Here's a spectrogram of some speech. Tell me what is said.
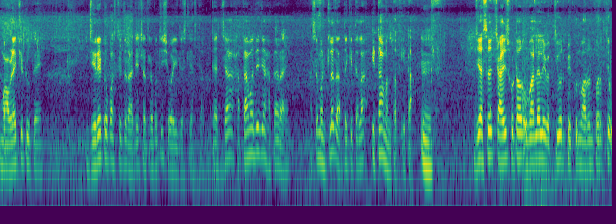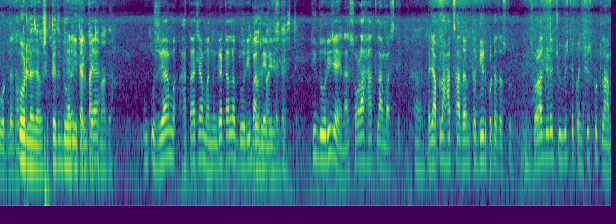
मावळ्याची टोपी आहे. जिरे टोप असते तर राजे छत्रपती शिवाजी दिसले असतात त्याच्या हातामध्ये जे हातार आहे असं म्हटलं जातं की त्याला इटा म्हणतात इटा. जे असं चाळीस फुटावर उभारलेल्या व्यक्तीवर फेकून मारून परत ते ओढलं जातं. ओढलं जाऊ शकते. ते दोरी कारण त्याला त्यांच्या पाठीमागं. उजव्या म- हाताच्या मनगटाला दोरी दोरी बांधलेली असते. ती दोरी जी आहे ना सोळा हात लांब असते. हां. म्हणजे आपला हात साधारणतः दीड फुटच असतो. सोळा दीड चोवीस ते पंचवीस फूट लांब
